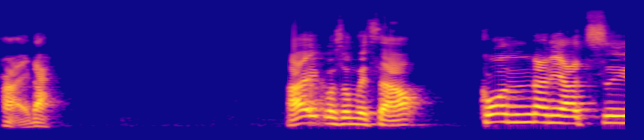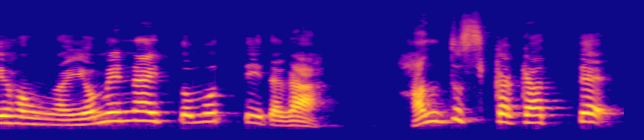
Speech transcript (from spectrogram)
phải đọc. Đấy, câu số 16こんなに熱い本が読めないと思っていたが半年かかって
